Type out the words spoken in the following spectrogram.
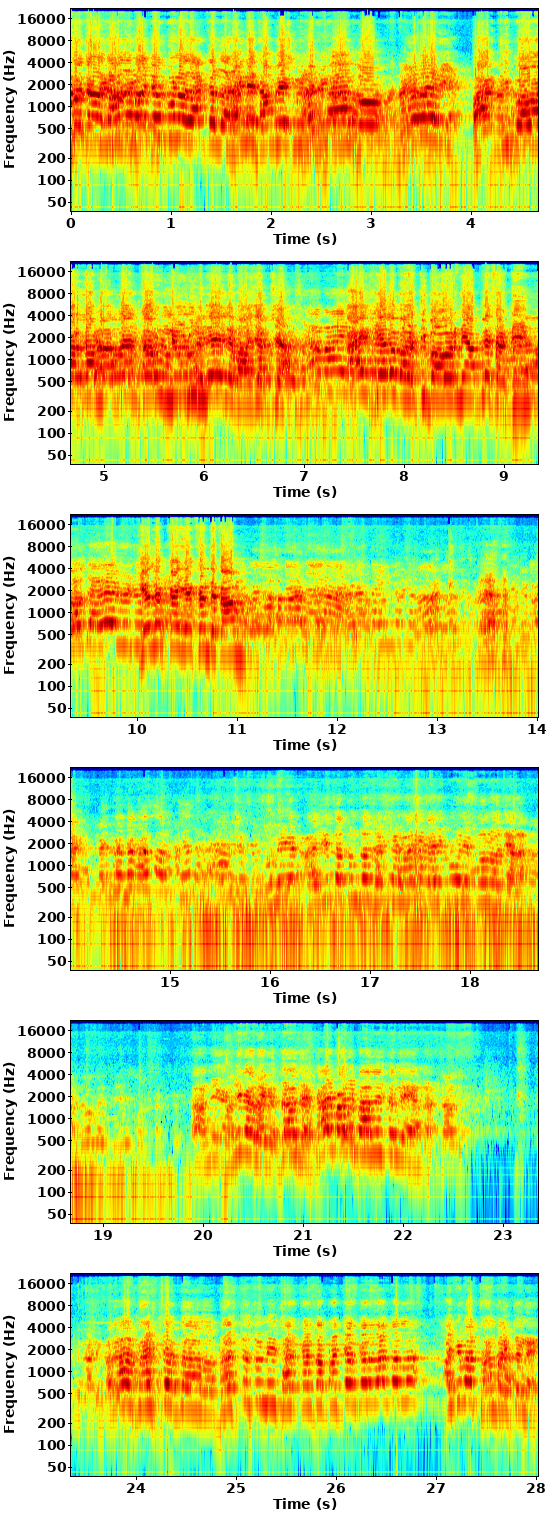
माझ्यावर मतदार गुन्हा दाखल झाला? नाही थांब एक मिनिट मी काय म्हणतो? भारती पवारला मतदान करून निवडून द्यायले भाजपच्या. काय केलं भारती पवारने आपल्यासाठी? केलं काय एखादं काम? तुम्ही तुमचा सक्षम अधिकारी कोणी बोलवा त्याला. हा निघा निघा लगेच. जाऊ द्या. काय पाणी पाजायचं नाही यांना. अरे भ्रष्ट भ्रष्ट तुम्ही सरकारचा प्रचार करत असाल ना अजिबात थांबायचं नाही.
